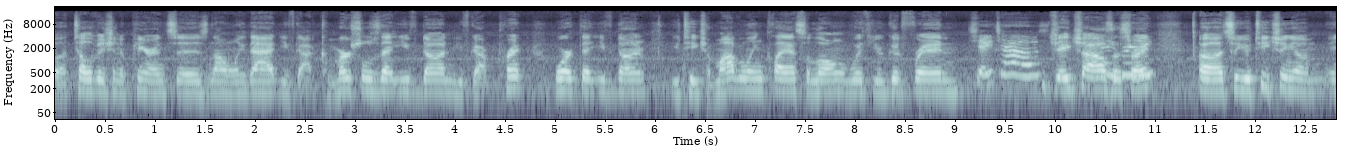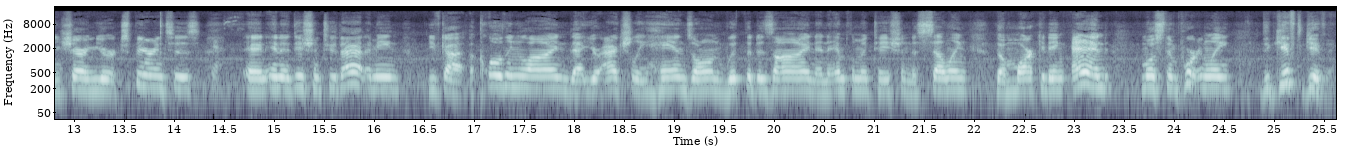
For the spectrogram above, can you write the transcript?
uh, television appearances. Not only that, you've got commercials that you've done, you've got print work that you've done. You teach a modeling class along with your good friend Jay Childs. Jay Childs, that's right. Uh, so you're teaching um, and sharing your experiences. Yes. And in addition to that, I mean, you've got a clothing line that you're actually hands on with the design and the implementation, the selling, the marketing, and most importantly, the gift giving.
